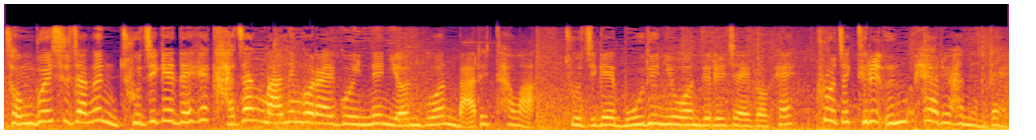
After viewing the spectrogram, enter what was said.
정부의 수장은 조직에 대해 가장 많은 걸 알고 있는 연구원 마르타와 조직의 모든 요원들을 제거해 프로젝트를 은폐하려 하는데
